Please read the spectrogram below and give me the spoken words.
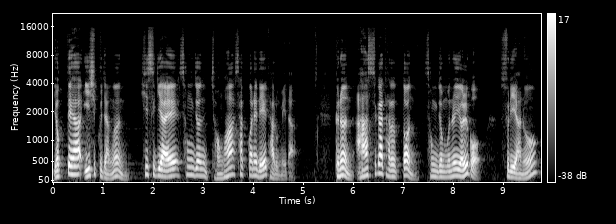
역대하 29장은 히스기야의 성전 정화 사건에 대해 다룹니다. 그는 아하스가 닫았던 성전문을 열고 수리한 후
